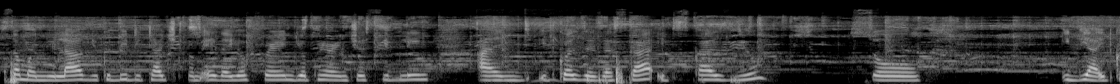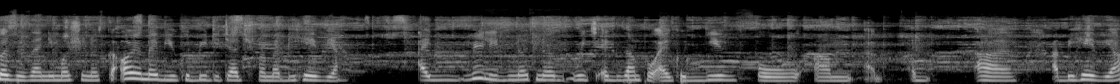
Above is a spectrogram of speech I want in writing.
someone you love. You could be detached from either your friend your parent your sibling and it causes a scar. It scars you. So it yeah it causes an emotional scar. Or maybe you could be detached from a behavior. I really do not know which example i could give for um a, a, a, a behavior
